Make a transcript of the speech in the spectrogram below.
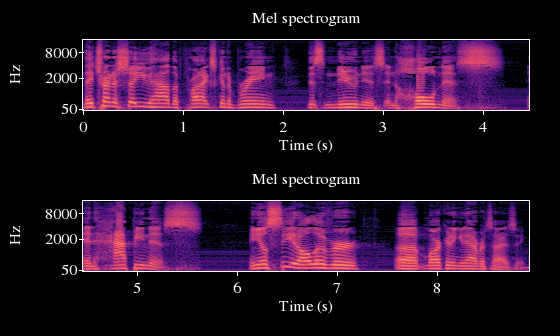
They try to show you how the product's going to bring this newness and wholeness and happiness. And you'll see it all over uh, marketing and advertising.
